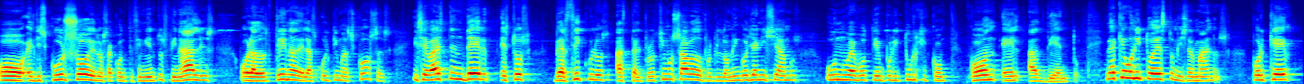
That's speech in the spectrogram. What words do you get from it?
o el discurso de los acontecimientos finales o la doctrina de las últimas cosas y se va a extender estos versículos hasta el próximo sábado, porque el domingo ya iniciamos un nuevo tiempo litúrgico con el Adviento. Vea qué bonito esto, mis hermanos, porque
